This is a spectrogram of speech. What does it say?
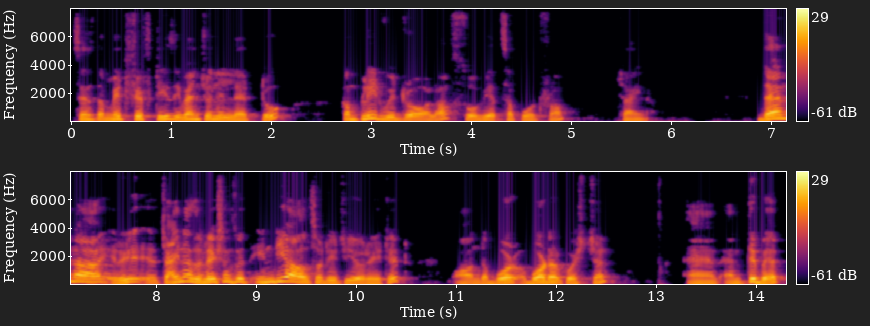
since the mid 50s eventually led to complete withdrawal of Soviet support from China. Then uh, re China's relations with India also deteriorated on the border question and, and Tibet.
